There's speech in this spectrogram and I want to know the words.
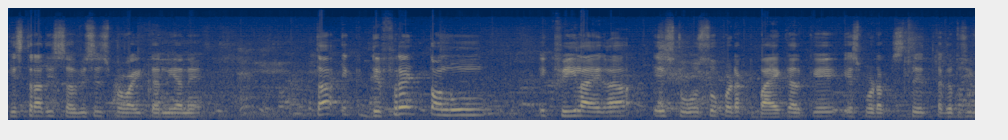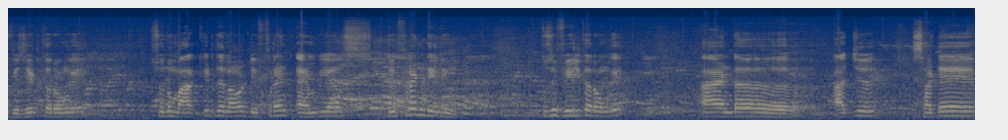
ਕਿਸ ਤਰ੍ਹਾਂ ਦੀ ਸਰਵਿਸਿਜ਼ ਪ੍ਰੋਵਾਈਡ ਕਰਨੀਆਂ ਨੇ। ਤਾਂ ਇੱਕ ਡਿਫਰੈਂਟ ਤੁਹਾਨੂੰ ਇੱਕ ਫੀਲ ਆਏਗਾ ਇਸ ਸਟੋਰਸ ਤੋਂ ਪ੍ਰੋਡਕਟ ਬਾਏ ਕਰਕੇ ਇਸ ਪ੍ਰੋਡਕਟਸ ਤੇ ਅਗਰ ਤੁਸੀਂ ਵਿਜ਼ਿਟ ਕਰੋਗੇ ਤੁਹਾਨੂੰ ਮਾਰਕੀਟ ਦੇ ਨਾਲੋਂ ਡਿਫਰੈਂਟ ਐਂਬੀਐਂਸ ਡਿਫਰੈਂਟ ਡੀਲਿੰਗ ਤੁਸੀਂ ਫੀਲ ਕਰੋਗੇ? ਐਂਡ uh, ਅੱਜ ਸਾਡੇ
